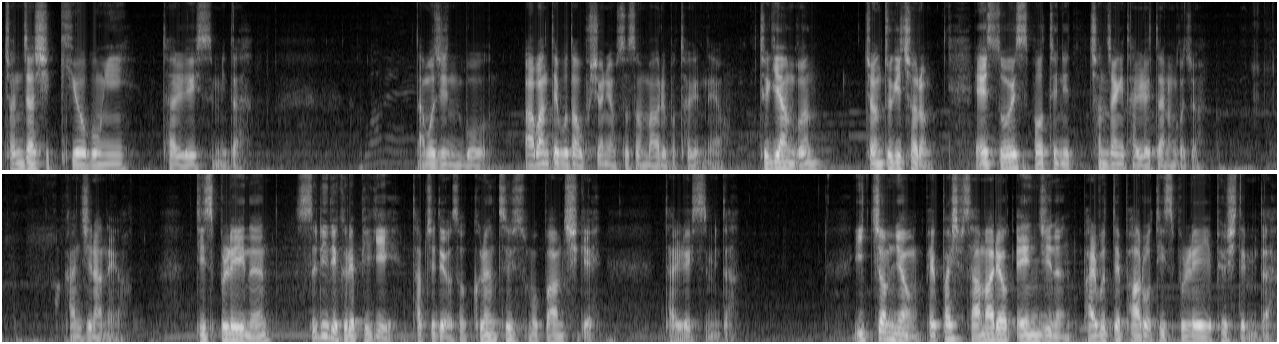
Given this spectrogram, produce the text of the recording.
전자식 기어봉이 달려 있습니다. 나머진 뭐 아반떼보다 옵션이 없어서 말을 못하겠네요. 특이한 건 전투기처럼 SOS 버튼이 천장에 달려 있다는 거죠. 간지나네요. 디스플레이는 3D 그래픽이 탑재되어서 그란투리스모 뺨치게 달려 있습니다. 2.0 184마력 엔진은 밟을 때 바로 디스플레이에 표시됩니다.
